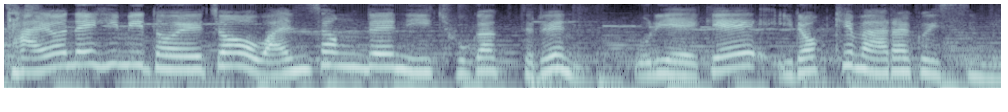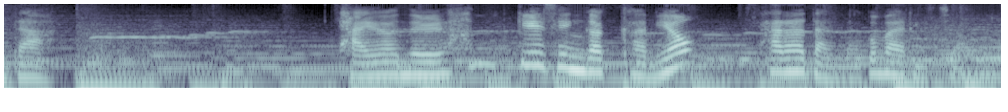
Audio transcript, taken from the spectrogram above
자연의 힘이 더해져 완성된 이 조각들은 우리에게 이렇게 말하고 있습니다. 자연을 함께 생각하며 살아달라고 말이죠.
